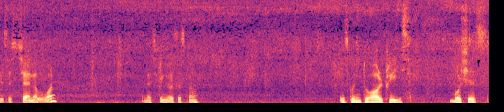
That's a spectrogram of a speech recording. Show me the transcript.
This is channel 1 and a sprinkler system. Is going to all trees bushes.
